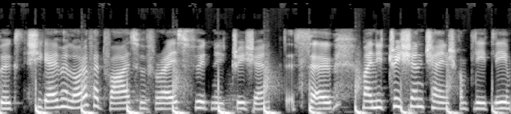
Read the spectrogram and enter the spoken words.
books. She gave me a lot of advice with race food nutrition. So my nutrition changed completely.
